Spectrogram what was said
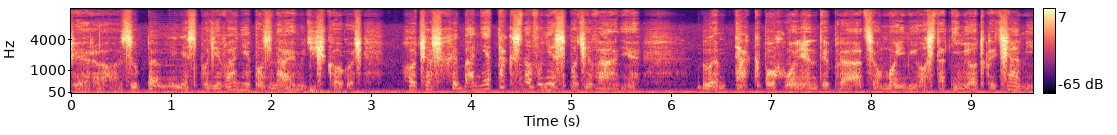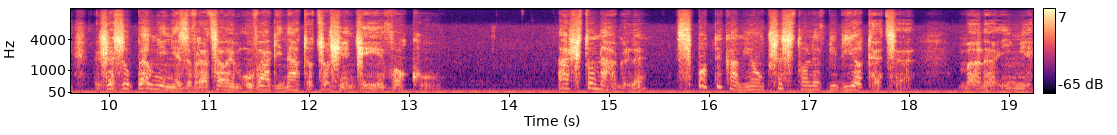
Dopiero. Zupełnie niespodziewanie poznałem dziś kogoś. Chociaż chyba nie tak znowu niespodziewanie. Byłem tak pochłonięty pracą, moimi ostatnimi odkryciami, że zupełnie nie zwracałem uwagi na to, co się dzieje wokół. Aż to nagle spotykam ją przy stole w bibliotece. Ma na imię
